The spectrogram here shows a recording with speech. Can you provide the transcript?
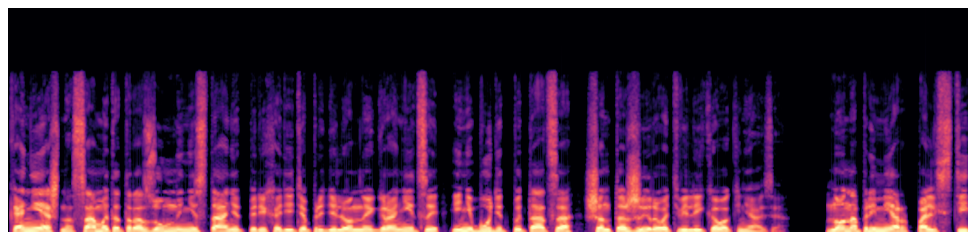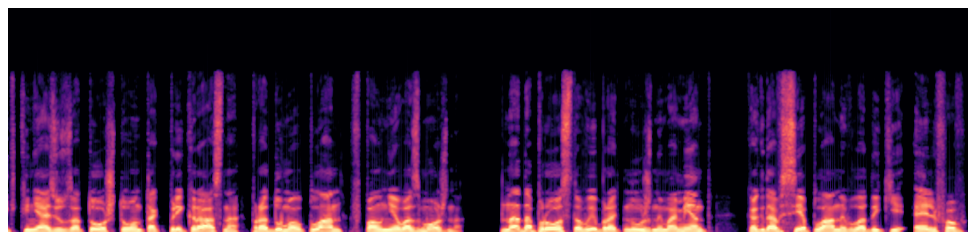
Конечно, сам этот разумный не станет переходить определенные границы и не будет пытаться шантажировать великого князя. Но, например, польстить князю за то, что он так прекрасно продумал план, вполне возможно. Надо просто выбрать нужный момент, когда все планы владыки эльфов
